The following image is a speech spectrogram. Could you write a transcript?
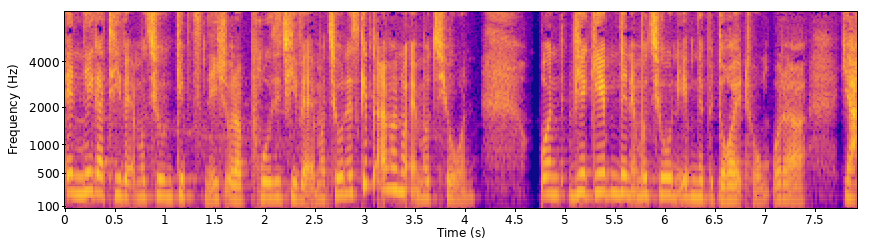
äh, negative Emotionen gibt's nicht oder positive Emotionen. Es gibt einfach nur Emotionen. Und wir geben den Emotionen eben eine Bedeutung. Oder ja,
